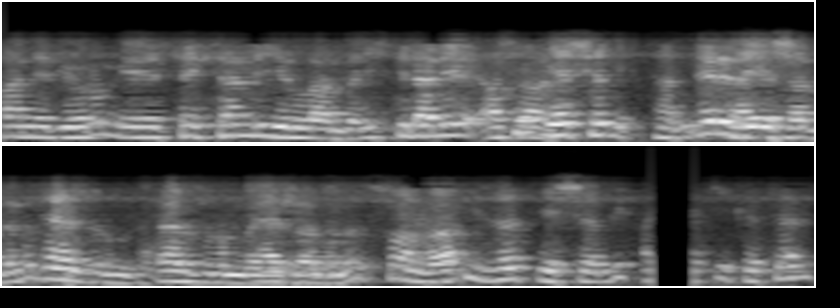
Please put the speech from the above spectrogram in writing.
Zannediyorum e, 80'li yıllarda ihtilali hatta yaşadık tabii. Nerede yaşadınız? Erzurum'da. Erzurum'da Erzurum'da. yaşadınız. Sonra Bizzat yaşadık. Hakikaten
